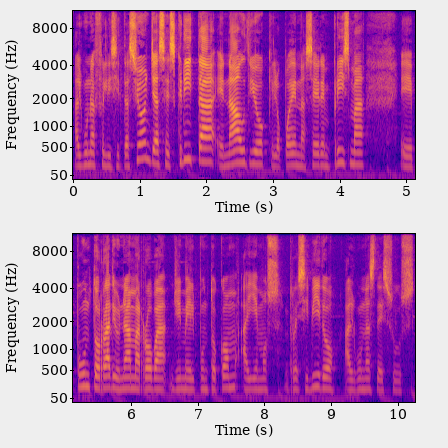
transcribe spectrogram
alguna felicitación, ya sea escrita, en audio, que lo pueden hacer en Prisma eh, punto gmail.com ahí hemos recibido algunas de sus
